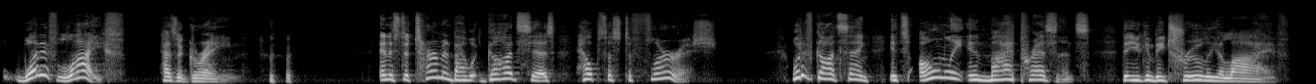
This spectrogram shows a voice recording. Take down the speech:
What if life has a grain? and it's determined by what God says helps us to flourish. What if God's saying, it's only in my presence that you can be truly alive?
